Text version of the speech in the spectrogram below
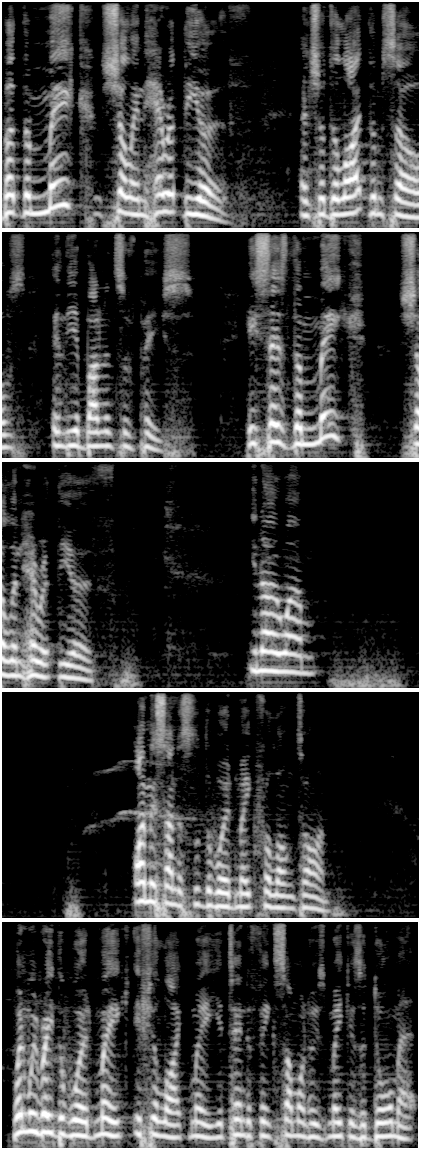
But the meek shall inherit the earth and shall delight themselves in the abundance of peace. He says, The meek shall inherit the earth. You know, um, I misunderstood the word meek for a long time. When we read the word meek, if you're like me, you tend to think someone who's meek is a doormat.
